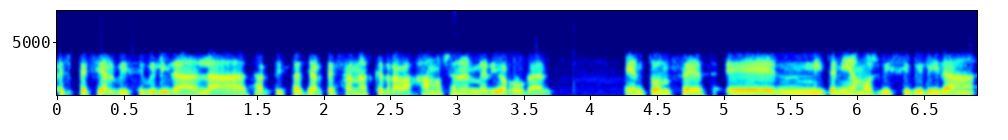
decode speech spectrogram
especial visibilidad las artistas y artesanas que trabajamos en el medio rural. Entonces, eh, ni teníamos visibilidad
